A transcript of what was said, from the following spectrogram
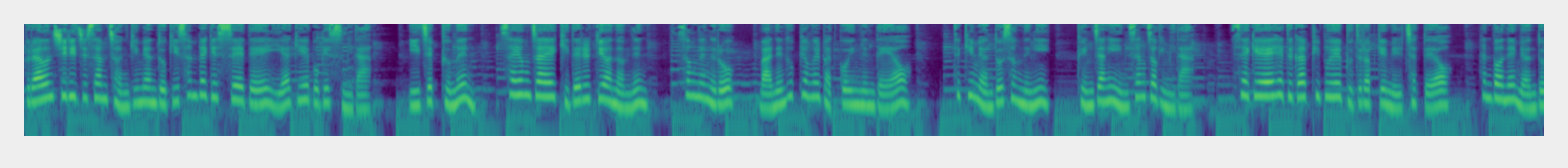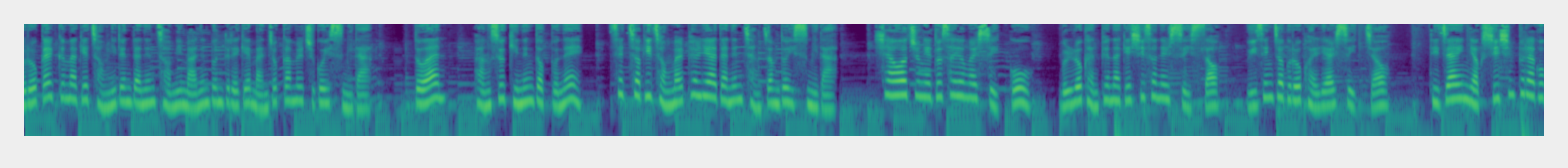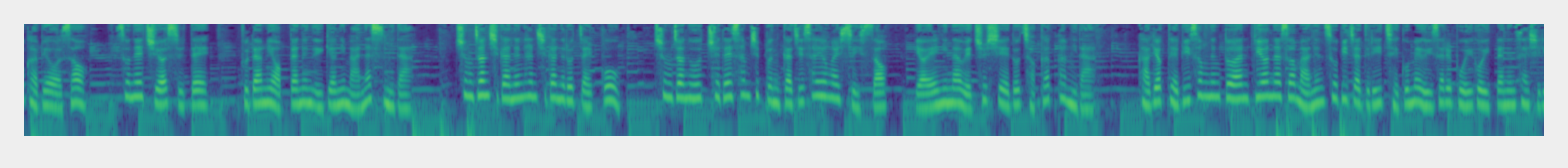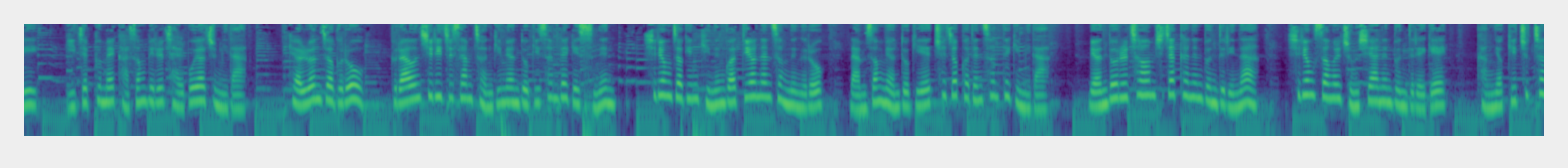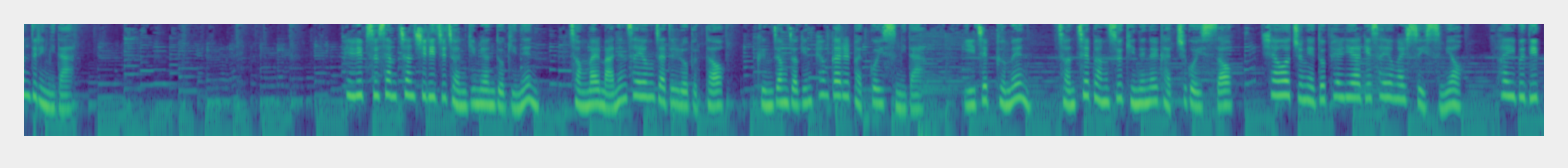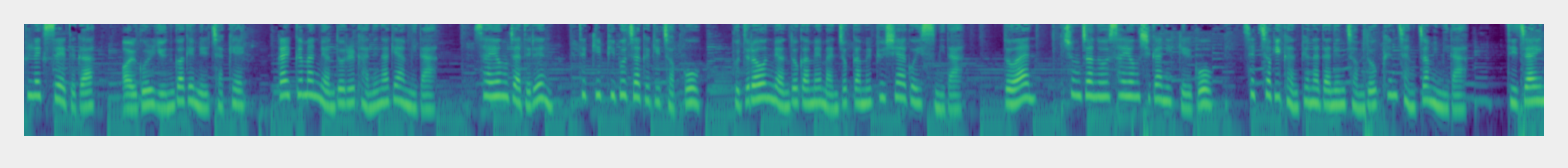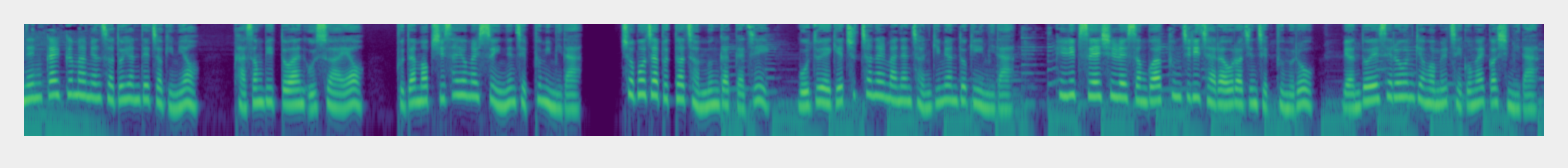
브라운 시리즈 3 전기 면도기 300S에 대해 이야기해 보겠습니다. 이 제품은 사용자의 기대를 뛰어넘는 성능으로 많은 호평을 받고 있는데요. 특히 면도 성능이 굉장히 인상적입니다. 세 개의 헤드가 피부에 부드럽게 밀착되어 한 번에 면도로 깔끔하게 정리된다는 점이 많은 분들에게 만족감을 주고 있습니다. 또한 방수 기능 덕분에 세척이 정말 편리하다는 장점도 있습니다. 샤워 중에도 사용할 수 있고 물로 간편하게 씻어낼 수 있어 위생적으로 관리할 수 있죠. 디자인 역시 심플하고 가벼워서 손에 쥐었을 때 부담이 없다는 의견이 많았습니다. 충전 시간은 1시간으로 짧고 충전 후 최대 30분까지 사용할 수 있어 여행이나 외출 시에도 적합합니다. 가격 대비 성능 또한 뛰어나서 많은 소비자들이 재구매 의사를 보이고 있다는 사실이 이 제품의 가성비를 잘 보여줍니다. 결론적으로 브라운 시리즈 3 전기 면도기 300S는 실용적인 기능과 뛰어난 성능으로 남성 면도기에 최적화된 선택입니다. 면도를 처음 시작하는 분들이나 실용성을 중시하는 분들에게 강력히 추천드립니다. 필립스 3000 시리즈 전기 면도기는 정말 많은 사용자들로부터 긍정적인 평가를 받고 있습니다. 이 제품은 전체 방수 기능을 갖추고 있어 샤워 중에도 편리하게 사용할 수 있으며 5D 플렉스 헤드가 얼굴 윤곽에 밀착해 깔끔한 면도를 가능하게 합니다. 사용자들은 특히 피부 자극이 적고 부드러운 면도감에 만족감을 표시하고 있습니다. 또한 충전 후 사용 시간이 길고 세척이 간편하다는 점도 큰 장점입니다. 디자인은 깔끔하면서도 현대적이며 가성비 또한 우수하여 부담 없이 사용할 수 있는 제품입니다. 초보자부터 전문가까지 모두에게 추천할 만한 전기 면도기입니다. 필립스의 신뢰성과 품질이 잘 어우러진 제품으로 면도의 새로운 경험을 제공할 것입니다.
